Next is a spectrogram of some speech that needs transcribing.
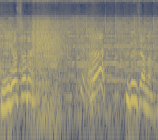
逃がさない。ああ無様。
